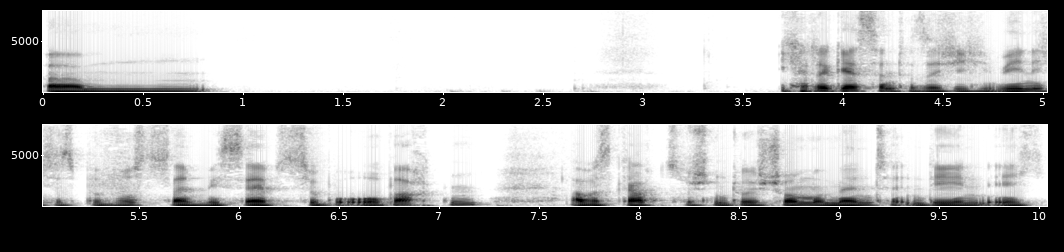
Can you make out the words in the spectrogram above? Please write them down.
Ähm, ich hatte gestern tatsächlich wenig das Bewusstsein, mich selbst zu beobachten, aber es gab zwischendurch schon Momente, in denen ich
